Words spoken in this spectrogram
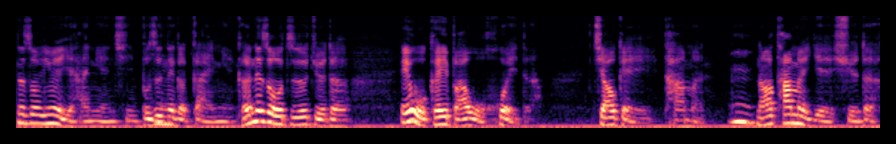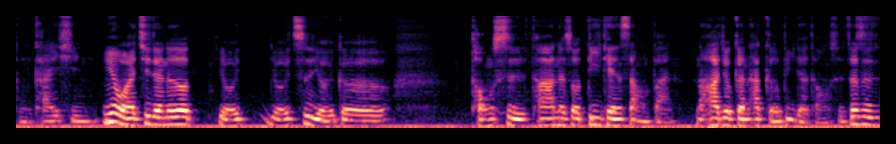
那时候因为也还年轻，不是那个概念。可是那时候我只是觉得，哎，我可以把我会的交给他们，嗯。然后他们也学得很开心，因为我还记得那时候有一有一次有一个同事，他那时候第一天上班，然后他就跟他隔壁的同事，这是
